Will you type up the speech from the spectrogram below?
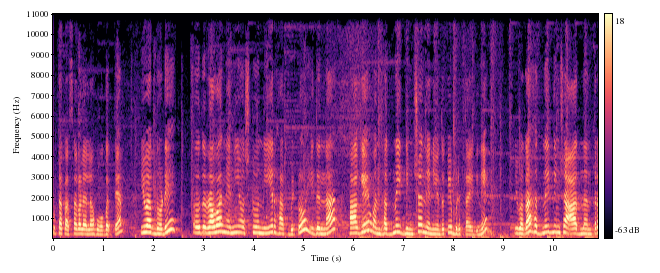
ಪುಟ್ಟ ಕಸಗಳೆಲ್ಲ ಹೋಗುತ್ತೆ. ಇವಾಗ ನೋಡಿ ರವೆ ನೆನೆಯುವಷ್ಟು ನೀರು ಹಾಕಿಬಿಟ್ಟು ಇದನ್ನು ಹಾಗೆ ಒಂದು ಹದಿನೈದು ನಿಮಿಷ ನೆನೆಯೋದಕ್ಕೆ ಬಿಡ್ತಾ ಇದ್ದೀನಿ. ಇವಾಗ ಹದಿನೈದು ನಿಮಿಷ ಆದ ನಂತರ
